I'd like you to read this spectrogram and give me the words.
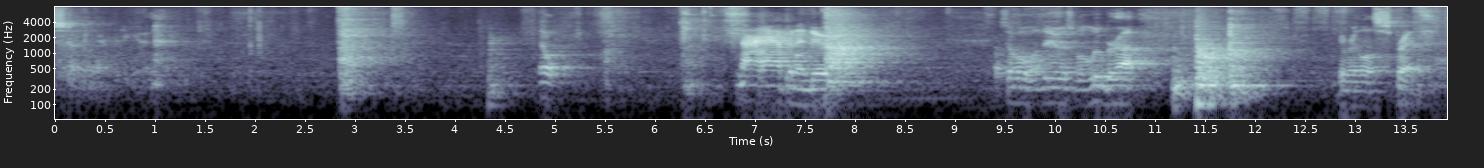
Stuck in there pretty good. Nope. Not happening, dude. So what we'll do is we'll lube her up. Give her a little spritz.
